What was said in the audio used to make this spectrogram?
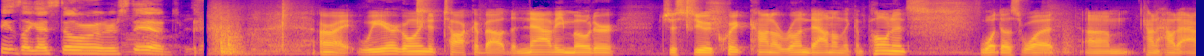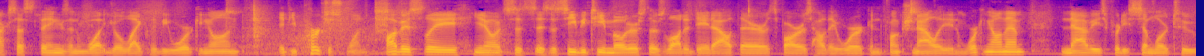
He's like, I still don't understand. Oh, All right, we are going to talk about the Navi motor. Just do a quick kind of rundown on the components, what does what, um, kind of how to access things and what you'll likely be working on if you purchase one. Obviously, you know, it's, it's, it's a CVT motor, so there's a lot of data out there as far as how they work and functionality and working on them. Navi is pretty similar to,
